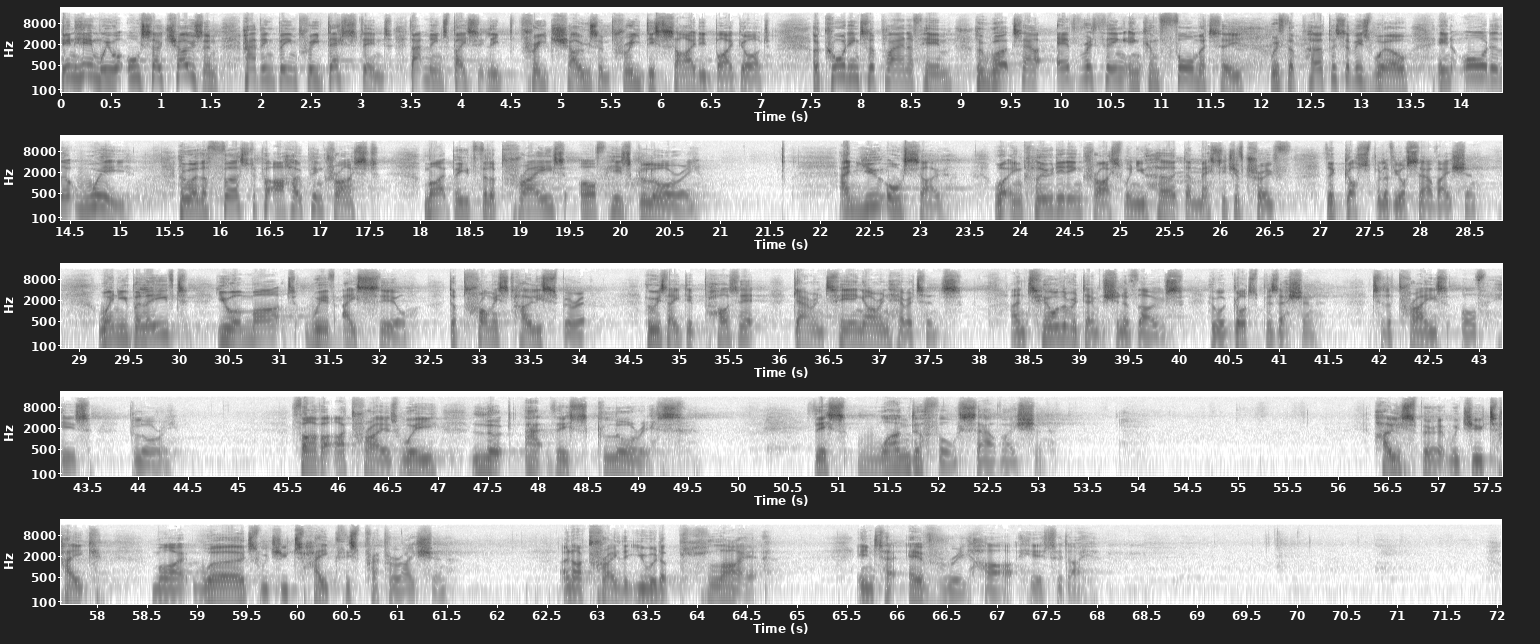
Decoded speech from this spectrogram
in him, we were also chosen, having been predestined. That means basically pre chosen, pre decided by God, according to the plan of him who works out everything in conformity with the purpose of his will, in order that we, who are the first to put our hope in Christ, might be for the praise of his glory. And you also were included in Christ when you heard the message of truth, the gospel of your salvation. When you believed, you were marked with a seal, the promised Holy Spirit, who is a deposit guaranteeing our inheritance until the redemption of those who are God's possession to the praise of his glory. Father, I pray as we look at this glorious, this wonderful salvation. Holy Spirit, would you take my words, would you take this preparation? And I pray that you would apply it into every heart here today.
